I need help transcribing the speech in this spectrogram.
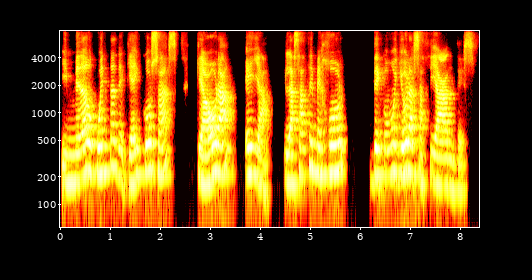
y me he dado cuenta de que hay cosas que ahora ella las hace mejor de cómo yo las hacía antes,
